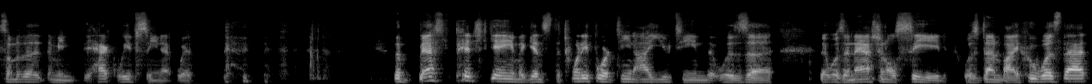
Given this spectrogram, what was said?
some of the. I mean, heck, we've seen it with the best pitched game against the 2014 IU team that was uh, that was a national seed was done by who was that?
